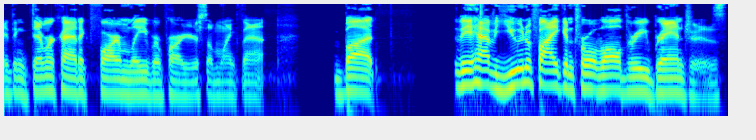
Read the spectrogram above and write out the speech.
i think democratic farm labor party or something like that but they have unified control of all three branches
